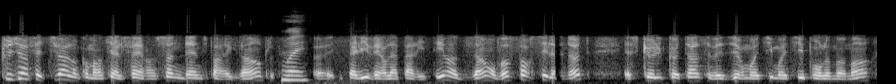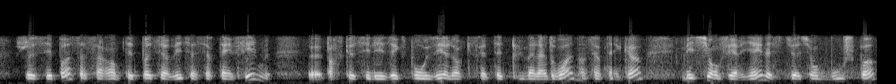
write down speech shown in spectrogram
Plusieurs festivals ont commencé à le faire. En Sundance, par exemple, ouais. euh, est allé vers la parité en disant on va forcer la note. Est-ce que le quota, ça veut dire moitié-moitié pour le moment? Je sais pas. Ça ne rend peut-être pas service à certains films euh, parce que c'est les exposés alors qu'ils seraient peut-être plus maladroits dans certains cas. Mais si on fait rien, la situation ne bouge pas.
